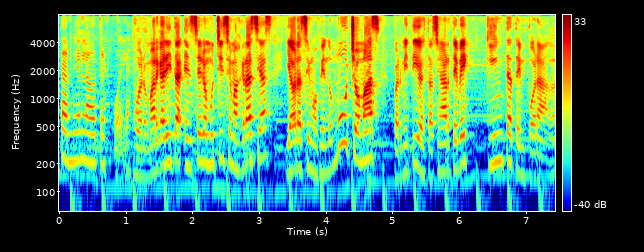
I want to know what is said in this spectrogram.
también la otra escuela. Bueno, Margarita, en serio, muchísimas gracias. Y ahora seguimos viendo mucho más Permitido Estacionar TV, quinta temporada.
